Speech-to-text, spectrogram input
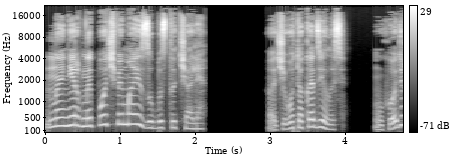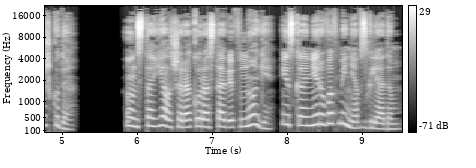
На нервной почве мои зубы стучали. А чего так оделась? Уходишь куда? Он стоял, широко расставив ноги и сканировав меня взглядом.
